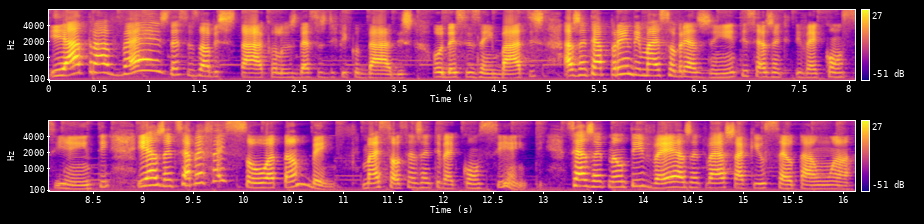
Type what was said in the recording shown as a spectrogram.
e através desses obstáculos, dessas dificuldades ou desses embates, a gente aprende mais sobre a gente se a gente estiver consciente e a gente se aperfeiçoa também, mas só se a gente estiver consciente. Se a gente não tiver, a gente vai achar que o céu tá uma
